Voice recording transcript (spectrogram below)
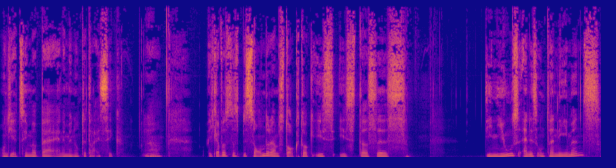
Und jetzt sind wir bei einer Minute 30. Mhm. Ja. Ich glaube, was das Besondere am Stock Talk ist, ist, dass es die News eines Unternehmens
